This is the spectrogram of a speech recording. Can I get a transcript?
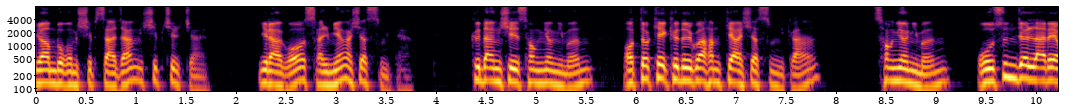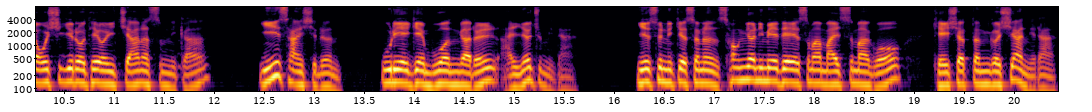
요한복음 14장 17절 이라고 설명하셨습니다. 그 당시 성령님은 어떻게 그들과 함께 하셨습니까? 성령님은 오순절 날에 오시기로 되어 있지 않았습니까? 이 사실은 우리에게 무언가를 알려줍니다. 예수님께서는 성령님에 대해서만 말씀하고 계셨던 것이 아니라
